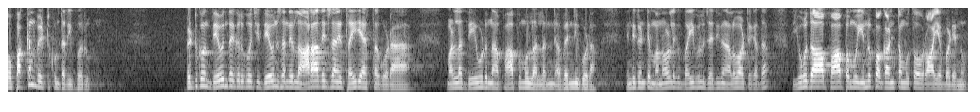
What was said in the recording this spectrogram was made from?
ఓ పక్కన పెట్టుకుంటారు ఇబ్బరు. పెట్టుకొని దేవుని దగ్గరకు వచ్చి దేవుని సన్నిధిలో ఆరాధించడానికి ట్రై చేస్తా కూడా మళ్ళీ దేవుడు నా పాపములు అల్లన్నీ అవన్నీ కూడా. ఎందుకంటే మన వాళ్ళకి బైబిల్ చదివిన అలవాటు కదా. యోధా పాపము ఇనుప గంటముతో వ్రాయబడెను.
